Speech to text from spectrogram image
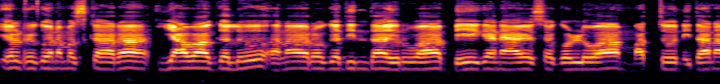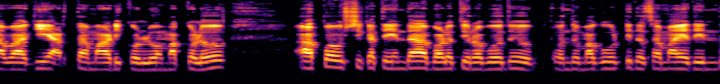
ಎಲ್ರಿಗೂ ನಮಸ್ಕಾರ. ಯಾವಾಗಲೂ ಅನಾರೋಗ್ಯದಿಂದ ಇರುವ, ಬೇಗನೆ ಆಯಾಸಗೊಳ್ಳುವ ಮತ್ತು ನಿಧಾನವಾಗಿ ಅರ್ಥ ಮಾಡಿಕೊಳ್ಳುವ ಮಕ್ಕಳು ಅಪೌಷ್ಟಿಕತೆಯಿಂದ ಬಳಲುತ್ತಿರಬಹುದು ಒಂದು ಮಗು ಹುಟ್ಟಿದ ಸಮಯದಿಂದ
